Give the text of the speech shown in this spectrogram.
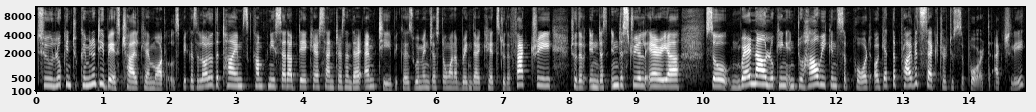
to look into community based childcare models because a lot of the times companies set up daycare centers and they're empty because women just don't want to bring their kids to the factory, to the indus- industrial area. So we're now looking into how we can support or get the private sector to support actually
